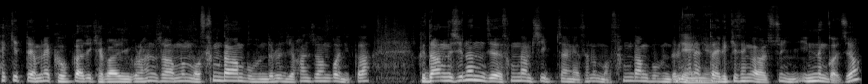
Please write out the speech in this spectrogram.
했기 때문에 그것까지 개발 이익을 환수하면 뭐 상당한 부분들을 이제 환수한 거니까 그 당시는 이제 성남시 입장에서는 뭐 상당 부분들을 네, 해냈다 네. 이렇게 생각할 수 있- 있는 거죠.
